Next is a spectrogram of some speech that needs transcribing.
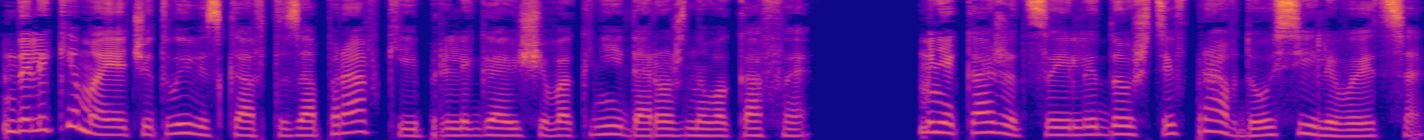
Вдалеке маячит вывеска автозаправки и прилегающего к ней дорожного кафе. Мне кажется, или дождь и вправду усиливается.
